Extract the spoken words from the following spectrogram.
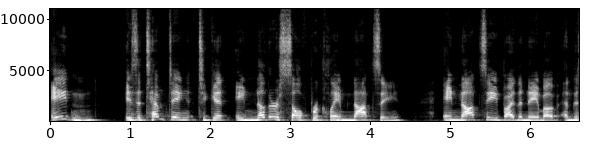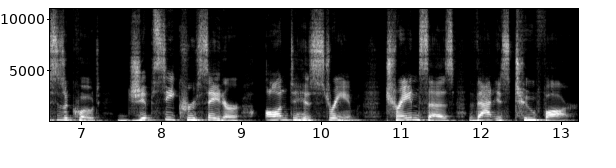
Adin is attempting to get another self-proclaimed Nazi a Nazi by the name of, and this is a quote, Gypsy Crusader onto his stream. Train says that is too far.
